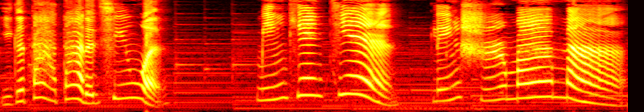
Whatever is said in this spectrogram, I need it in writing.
一个大大的亲吻。明天见，零食妈妈。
